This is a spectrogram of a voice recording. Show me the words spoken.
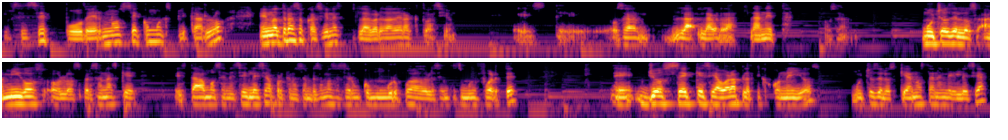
pues, ese poder, no sé cómo explicarlo. En otras ocasiones, pues la verdad era actuación. Este, o sea, la, verdad, la neta. O sea, muchos de los amigos o las personas que estábamos en esa iglesia, porque nos empezamos a hacer un, como un grupo de adolescentes muy fuerte, eh, yo sé que si ahora platico con ellos, muchos de los que ya no están en la iglesia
